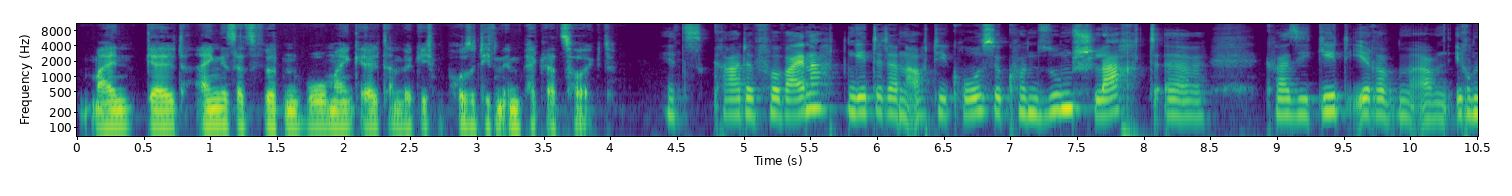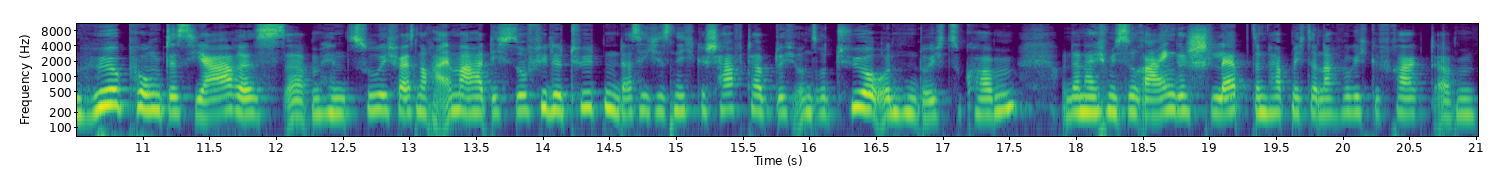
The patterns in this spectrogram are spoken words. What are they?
mein Geld eingesetzt wird und wo mein Geld dann wirklich einen positiven Impact erzeugt. Jetzt gerade vor Weihnachten geht ja dann auch die große Konsumschlacht, äh, quasi geht ihrem, ähm, ihrem Höhepunkt des Jahres ähm, hinzu. Ich weiß noch einmal hatte ich so viele Tüten, dass ich es nicht geschafft habe, durch unsere Tür unten durchzukommen. Und dann habe ich mich so reingeschleppt und habe mich danach wirklich gefragt, ähm,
